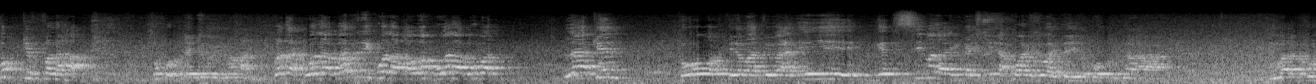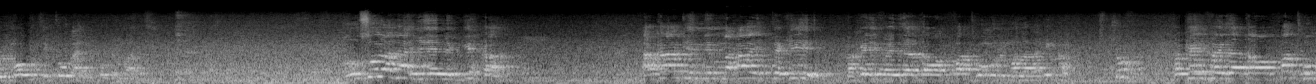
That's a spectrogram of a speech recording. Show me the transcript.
تكف فنها تقول تيجي معنا بدك ولا برك ولا هواك ولا قبك لكن تو وقت ما توعدي قد سما لا يكشفين أقوال جوا يقولنا ملك الموت توعد كل مات رسولنا هي نجيك أكاك إن معاي التكيه فكيف إذا توفتهم الملائكة؟ شوف فكيف إذا توفتهم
